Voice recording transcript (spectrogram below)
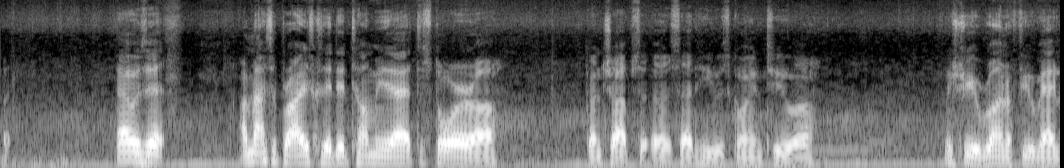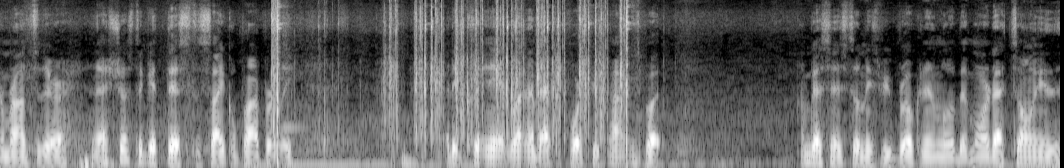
But that was it. I'm not surprised because they did tell me that at the store. Uh, gun shop uh, said he was going to uh, make sure you run a few Magnum rounds to there. And that's just to get this to cycle properly. I did clean it, run it back and forth a few times, but I'm guessing it still needs to be broken in a little bit more. That's only,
